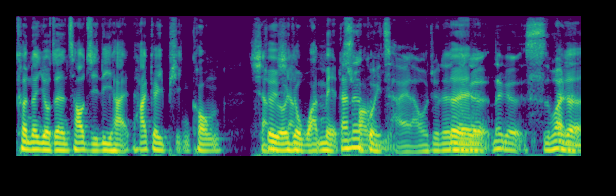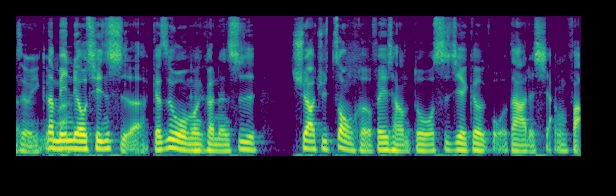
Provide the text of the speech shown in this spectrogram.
可能有的人超级厉害，他可以凭空就有一个完美的，但是鬼才啦，我觉得那个那个十万人只有一个，那名留青史了。可是我们可能是需要去综合非常多世界各国大家的想法，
